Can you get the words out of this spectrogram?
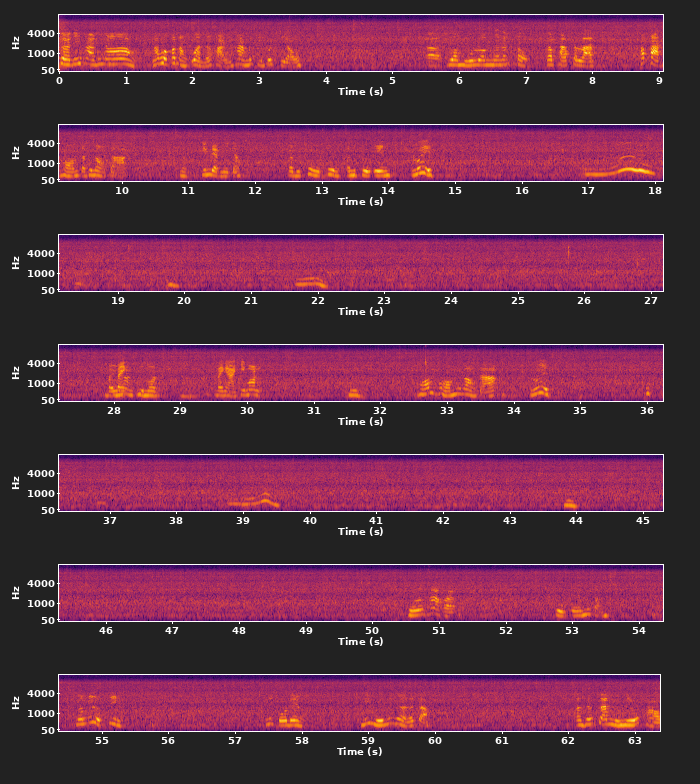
สวัสดีค่ะพี่น้องแล้วพวกก็หนังอ้วนเนื้อขายค่ะไม่กินก๋วยเตี๋ยวเอ่อรวมหมูรวมเนื้อน้ำตกกับพัสสลัดข้าวผัดหอมจากพี่น้องจ้าเนี่ยกินแบบนี้จ้ะแบบนี้ถูกถูกอันนี้ปลูกเองลุยอืมอืมใบหน้าทีมอน ใบงาคีมอนอืมหอมหอมพี่น้องจ้าลุยอืมอืมโหระพาอะปลูกเองไม่กันมันไม่หลุดสิ้นนี่โกเด้ง นี่หมูไม่เหนื่อยแล้วจ้ะอันสั้นๆนี่หิวเขา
